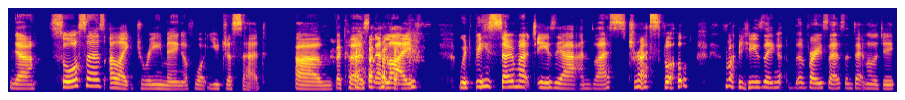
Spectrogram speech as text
Yeah. Sources are like dreaming of what you just said. Um, because their life would be so much easier and less stressful by using the process and technology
